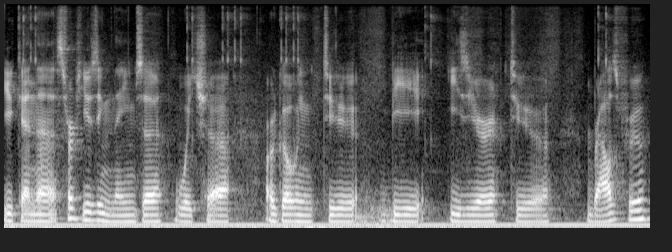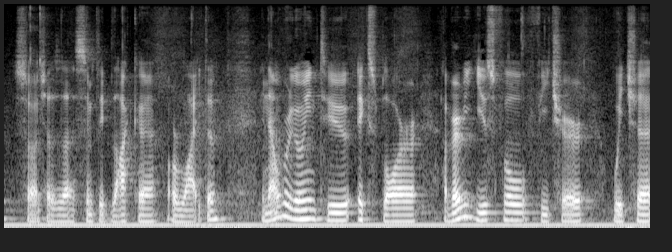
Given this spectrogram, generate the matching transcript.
you can uh, start using names uh, which uh, are going to be easier to browse through, such as uh, simply black uh, or white. And now we're going to explore a very useful feature which uh,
